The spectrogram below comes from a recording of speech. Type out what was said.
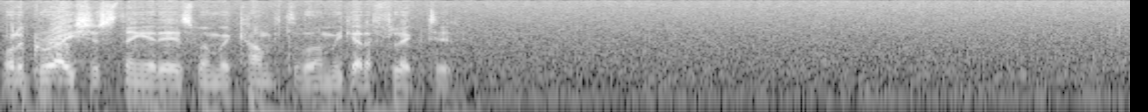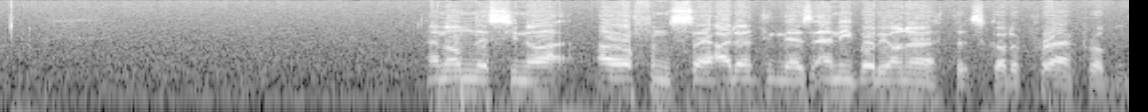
what a gracious thing it is when we're comfortable and we get afflicted. And on this, you know, I, I often say I don't think there's anybody on earth that's got a prayer problem.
